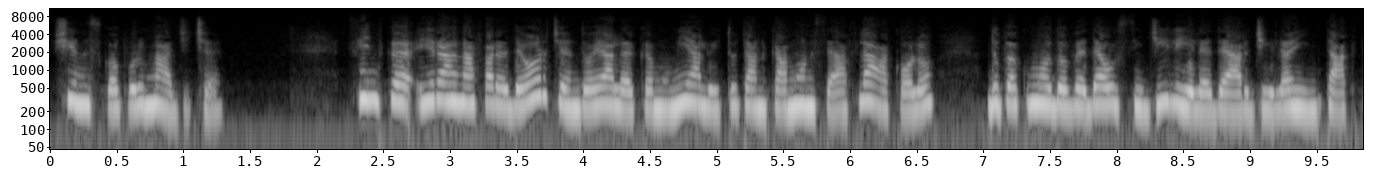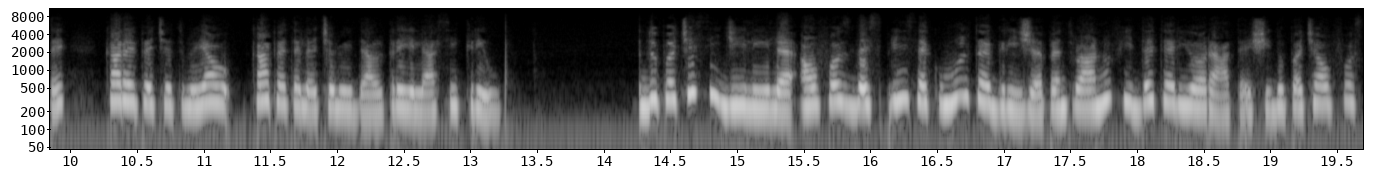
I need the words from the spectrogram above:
și în scopuri magice. Fiindcă era în afară de orice îndoială că mumia lui Tutankamon se afla acolo, după cum o dovedeau sigiliile de argilă intacte, care pecetluiau capetele celui de-al treilea sicriu. După ce sigiliile au fost desprinse cu multă grijă pentru a nu fi deteriorate și după ce au fost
